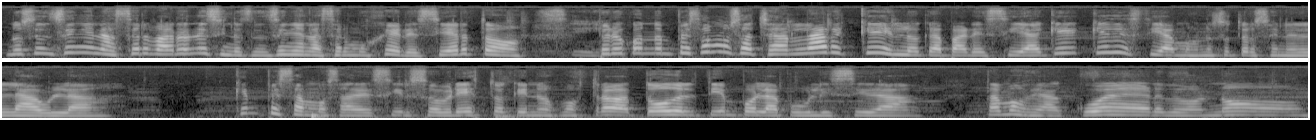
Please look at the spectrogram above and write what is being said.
Nos enseñan a ser varones y nos enseñan a ser mujeres, ¿cierto? Sí. Pero cuando empezamos a charlar, ¿qué es lo que aparecía? ¿Qué, qué decíamos nosotros en el aula? ¿Qué empezamos a decir sobre esto que nos mostraba todo el tiempo la publicidad? ¿Estamos de acuerdo? ¿No?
